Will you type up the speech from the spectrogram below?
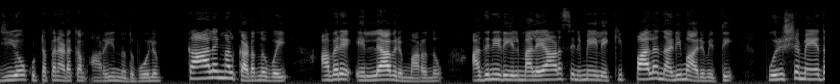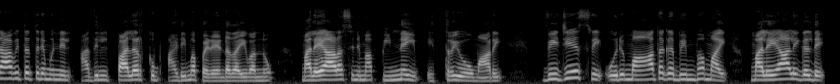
ജിയോ കുട്ടപ്പനടക്കം അറിയുന്നത് പോലും. കാലങ്ങൾ കടന്നുപോയി. അവരെ എല്ലാവരും മറന്നു. അതിനിടയിൽ മലയാള സിനിമയിലേക്ക് പല നടിമാരും എത്തി. പുരുഷ മേധാവിത്വത്തിന് മുന്നിൽ അതിൽ പലർക്കും അടിമപ്പെടേണ്ടതായി വന്നു. മലയാള സിനിമ പിന്നെയും എത്രയോ മാറി. വിജയശ്രീ ഒരു മാതകബിംബമായി മലയാളികളുടെ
